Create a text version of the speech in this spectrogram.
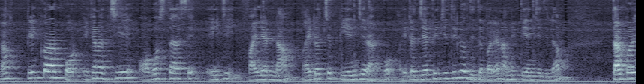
এবং ক্লিক করার পর এখানে যে অবস্থায় আছে, এই যে ফাইলের নাম এটা হচ্ছে পিএনজি রাখব। এটা জেপিজি দিলেও দিতে পারেন, আমি পিএনজি দিলাম। তারপরে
